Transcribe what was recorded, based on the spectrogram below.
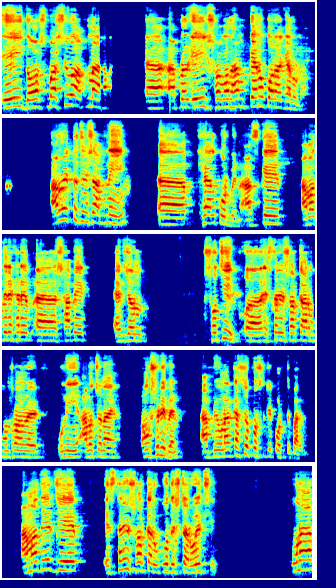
এই দশ মাসেও আপনার আপনার এই সমাধান কেন করা গেল না? আরও একটা জিনিস আপনি খেয়াল করবেন। আজকে আমাদের এখানে সাবেক একজন সচিব স্থানীয় সরকার মন্ত্রণালয়ের উনি আলোচনায় অংশ নেবেন। আপনি ওনার কাছেও প্রস্তুতি করতে পারেন। আমাদের যে স্থানীয় সরকার উপদেষ্টা রয়েছে, ওনার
